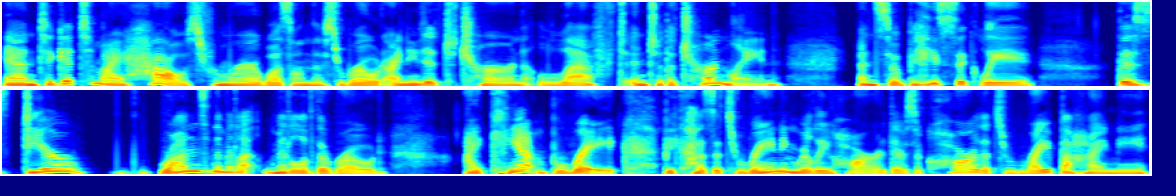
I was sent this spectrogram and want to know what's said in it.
And to get to my house from where I was on this road, I needed to turn left into the turn lane. And so basically, this deer runs in the middle, middle of the road. I can't brake because it's raining really hard. There's a car that's right behind me.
